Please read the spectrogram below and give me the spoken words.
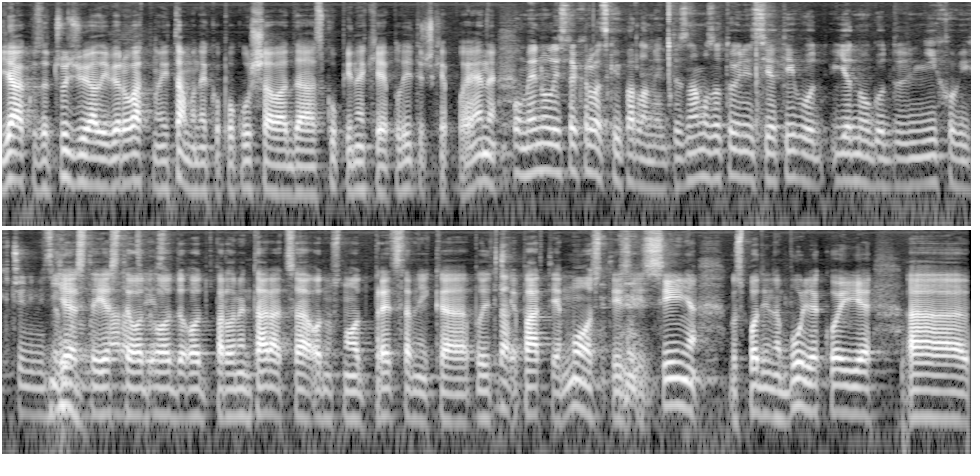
jako začuđuje, ali vjerovatno i tamo neko pokušava da skupi neke političke poene. Pomenuli ste Hrvatski parlament. Znamo za tu inicijativu od jednog od njihovih, čini mi se, Jeste, jeste od, od, od parlamentaraca, odnosno od predstavnika političke partije Most iz, iz Sinja, gospodina Bulje, koji je a,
